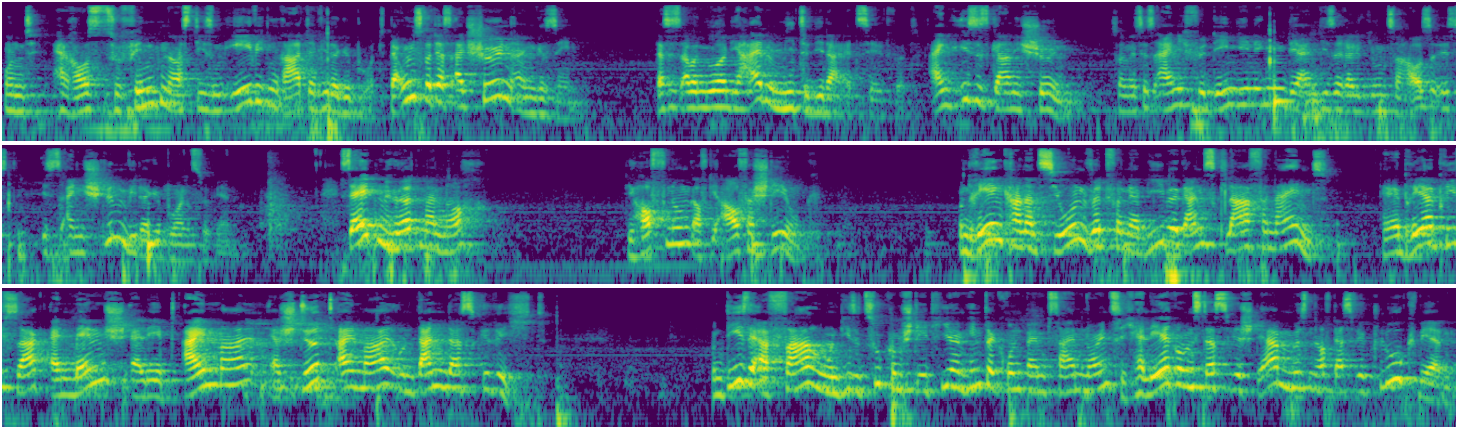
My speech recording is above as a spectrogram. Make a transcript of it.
und herauszufinden aus diesem ewigen Rat der Wiedergeburt. Bei uns wird das als schön angesehen. Das ist aber nur die halbe Miete, die da erzählt wird. Eigentlich ist es gar nicht schön, sondern es ist eigentlich für denjenigen, der in dieser Religion zu Hause ist, ist es eigentlich schlimm, wiedergeboren zu werden. Selten hört man noch die Hoffnung auf die Auferstehung. Und Reinkarnation wird von der Bibel ganz klar verneint. Der Hebräerbrief sagt, ein Mensch erlebt einmal, er stirbt einmal und dann das Gericht. Und diese Erfahrung und diese Zukunft steht hier im Hintergrund beim Psalm 90. Herr, lehre uns, dass wir sterben müssen, auf dass wir klug werden,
